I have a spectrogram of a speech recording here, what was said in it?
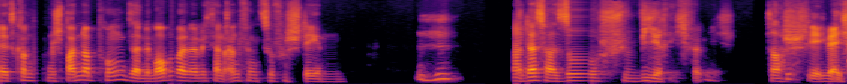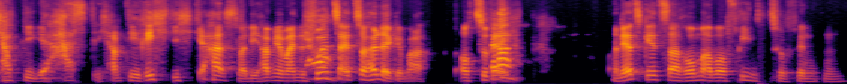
jetzt kommt ein spannender Punkt, seine Mobber nämlich dann anfangen zu verstehen. Mhm. Und das war so schwierig für mich. So schwierig, ich habe die gehasst. Ich habe die richtig gehasst, weil die haben ja meine ja. Schulzeit zur Hölle gemacht. Auch zu Recht. Ja. Und jetzt geht es darum, aber Frieden zu finden.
